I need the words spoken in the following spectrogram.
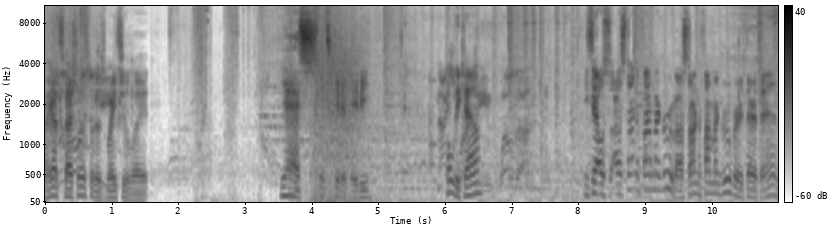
I got specialist, but it was way too late. Yes, let's get it, baby. Nice Holy cow. Well. You see, I was, I was starting to find my groove. I was starting to find my groove right there at the end.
